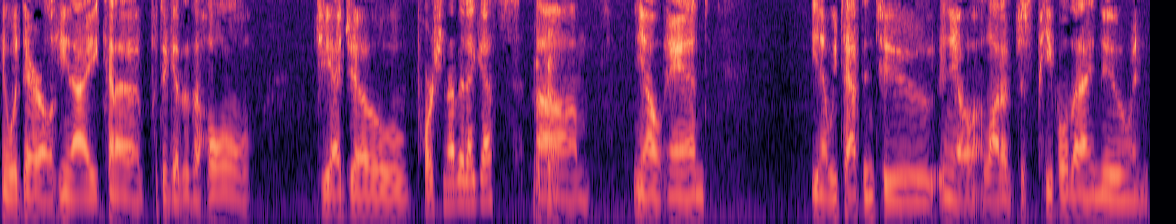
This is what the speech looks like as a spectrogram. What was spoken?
you know, with Derryl, he and I kind of put together the whole GI Joe portion of it, I guess. Okay. Um, you know, and you know, we tapped into, you know, a lot of just people that I knew and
